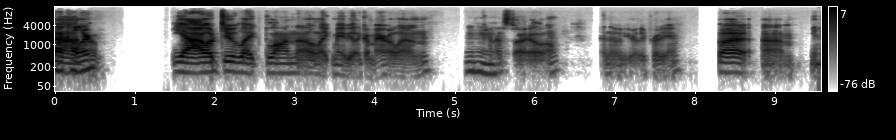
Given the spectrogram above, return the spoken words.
that color? Um, yeah, I would do like blonde though, like maybe like a Marilyn Mhm. kind of style, and that would be really pretty. But um, yeah,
